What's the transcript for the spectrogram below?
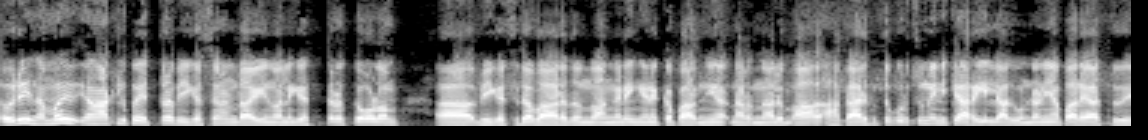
ഒരു നമ്മൾ നാട്ടിലിപ്പോൾ എത്ര വികസനം ഉണ്ടായിരുന്നു അല്ലെങ്കിൽ എത്രത്തോളം വികസിത ഭാരതം അങ്ങനെ ഇങ്ങനെയൊക്കെ പറഞ്ഞ് നടന്നാലും ആ കാര്യത്തെക്കുറിച്ചൊന്നും എനിക്കറിയില്ല. അതുകൊണ്ടാണ് ഞാൻ പറയാത്തത്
